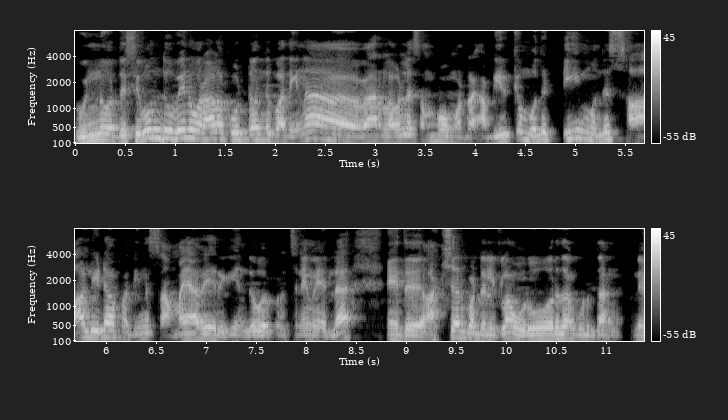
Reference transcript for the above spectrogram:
இன்னொருத்தர் சிவம் துபேன்னு ஒரு ஆளை கூப்பிட்டு வந்து பாத்தீங்கன்னா வேற லெவல்ல சம்பவம் பண்றாங்க அப்படி இருக்கும்போது டீம் வந்து சாலிடா பாத்தீங்கன்னா செமையாவே இருக்கு. எந்த ஒரு பிரச்சனையுமே இல்லை. நேற்று அக்ஷர் பட்டேலுக்குலாம் ஒரு ஓவர் தான் கொடுத்தாங்க. நீ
